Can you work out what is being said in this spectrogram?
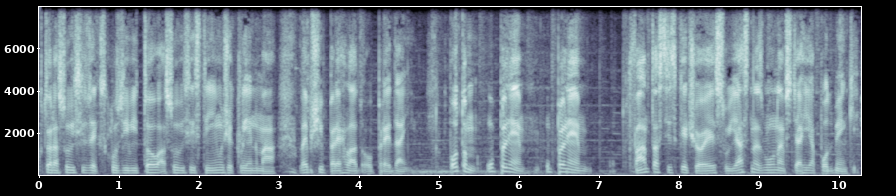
ktorá súvisí s exkluzivitou a súvisí s tým, že klient má lepší prehľad o predaji. Potom úplne, úplne fantastické, čo je, sú jasné zmluvné vzťahy a podmienky.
